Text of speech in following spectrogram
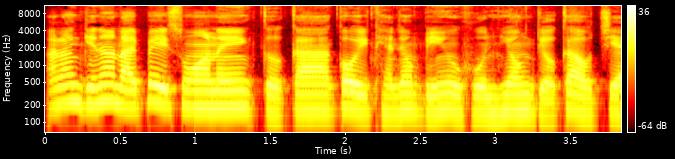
啊，咱今仔来爬山呢，就甲各位听众朋友分享就到这。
